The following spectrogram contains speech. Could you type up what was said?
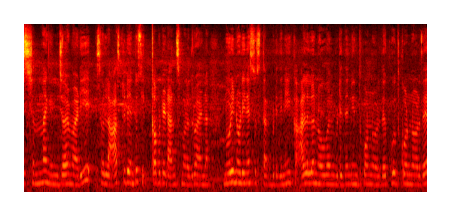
ಡೇಸ್ ಚೆನ್ನಾಗಿ ಎಂಜಾಯ್ ಮಾಡಿ ಸೊ ಲಾಸ್ಟ್ ಡೇ ಅಂತೂ ಸಿಕ್ಕಾಪಟ್ಟೆ ಡ್ಯಾನ್ಸ್ ಮಾಡಿದ್ರು. ಆ್ಯಂಡ್ ನೋಡಿ ನೋಡಿನೇ ಸುಸ್ತಾಗ್ಬಿಟ್ಟಿದ್ದೀನಿ ಕಾಲೆಲ್ಲ ನೋವು ಬಂದುಬಿಟ್ಟಿದೆ. ನಿಂತ್ಕೊಂಡು ನೋಡಿದೆ, ಕೂತ್ಕೊಂಡು ನೋಡಿದೆ.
